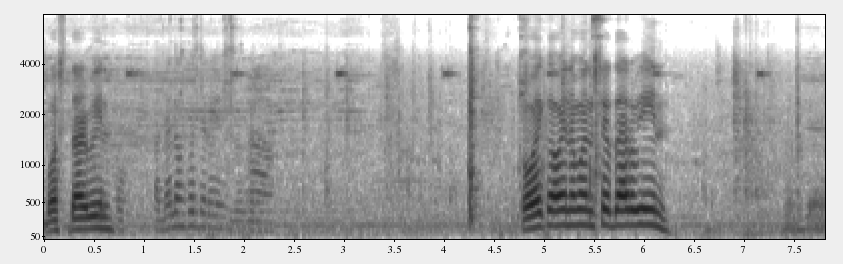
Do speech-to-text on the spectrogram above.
Boss Darwin. Oh, Padalong ko din rin. Kaway-kaway naman Sir Darwin. Okay.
